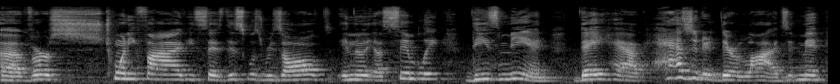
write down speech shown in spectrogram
uh, verse 25 he says this was resolved in the assembly. These men they have hazarded their lives. It meant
